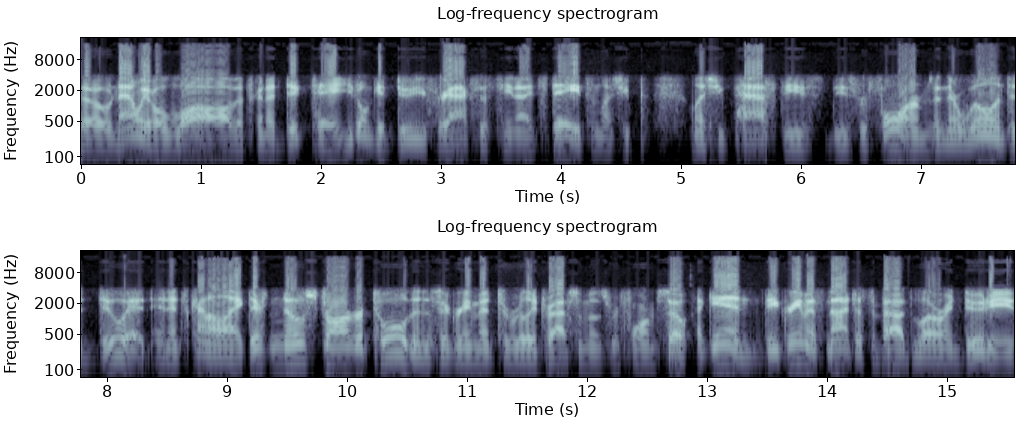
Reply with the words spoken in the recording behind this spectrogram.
so now we have a law that's going to dictate you don't get duty free access to the United States unless you unless you pass these these reforms and they're willing to do it. And it's kind of like there's no stronger tool than this agreement to really drive some of those reforms. So again, the agreement is not just about lowering duties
